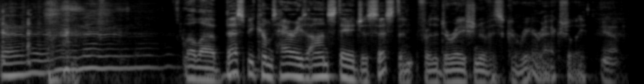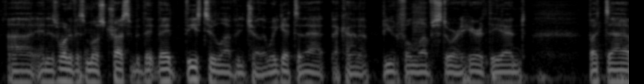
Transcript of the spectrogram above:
Well, uh, Bess becomes Harry's onstage assistant for the duration of his career, actually. Yeah. Uh, and is one of his most trusted. But they, they, these two loved each other. We get to that, that kind of beautiful love story here at the end. But uh,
